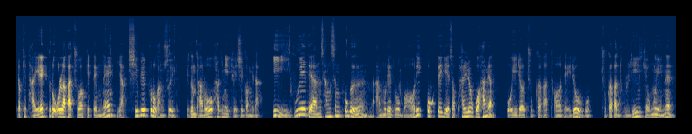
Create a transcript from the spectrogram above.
이렇게 다이렉트로 올라가 주었기 때문에 약 11% 강수익 지금 바로 확인이 되실 겁니다. 이 이후에 대한 상승폭은 아무래도 머리 꼭대기에서 팔려고 하면 오히려 주가가 더 내려오고 주가가 눌릴 경우에는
